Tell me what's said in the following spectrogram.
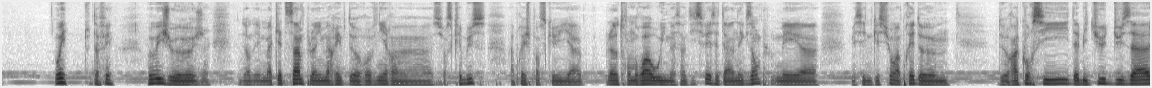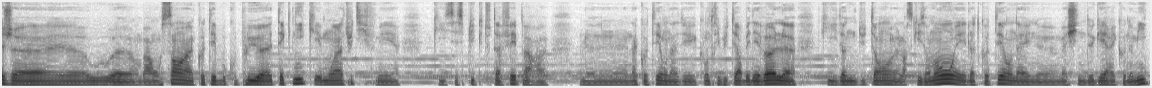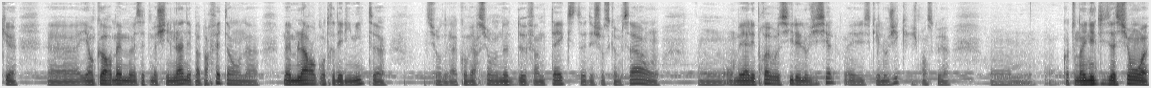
Oui, tout à fait. Oui, oui, je, je- dans des maquettes simples, il m'arrive de revenir euh, sur Scribus. Après, je pense qu'il y a plein d'autres endroits où il m'a satisfait. C'était un exemple, mais, mais c'est une question après de, de raccourci, d'habitude, d'usage, où bah, on sent un côté beaucoup plus technique et moins intuitif, mais qui s'explique tout à fait par euh, d'un côté, on a des contributeurs bénévoles euh, qui donnent du temps euh, lorsqu'ils en ont, et de l'autre côté, on a une machine de guerre économique. et encore, même cette machine-là n'est pas parfaite. hein. On a même là rencontré des limites sur de la conversion de notes de fin de texte, des choses comme ça. On, met à l'épreuve aussi les logiciels, et ce qui est logique. Je pense que quand on a une utilisation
